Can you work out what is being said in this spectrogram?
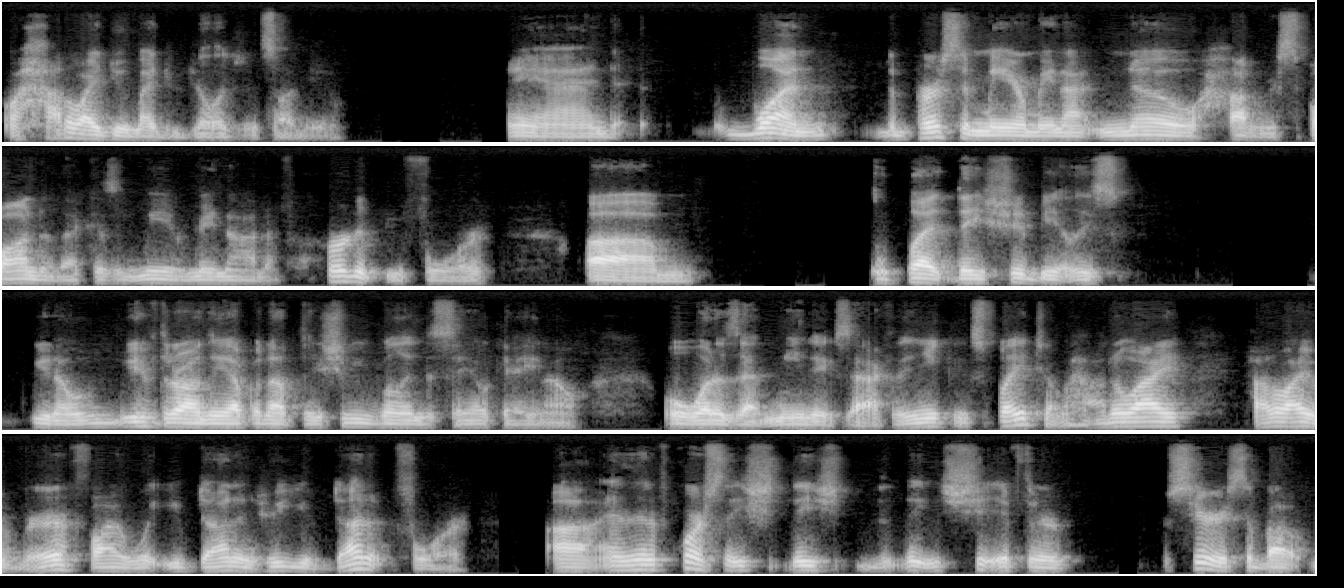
well, how do I do my due diligence on you? And one, the person may or may not know how to respond to that because they may or may not have heard it before. Um, but they should be at least, you know, if they're on the up and up, they should be willing to say, okay, you know, well, what does that mean exactly? And you can explain to them how do I how do I verify what you've done and who you've done it for? Uh, and then, of course, they should they should they should if they're serious about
